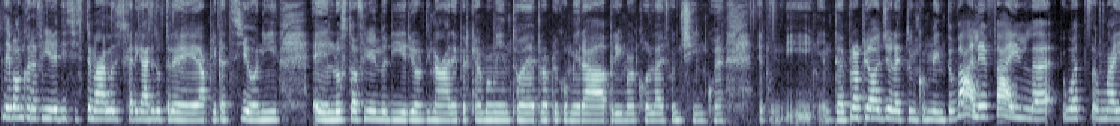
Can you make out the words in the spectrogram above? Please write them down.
Devo ancora finire di sistemarlo, di scaricare tutte le applicazioni e lo sto finendo di riordinare perché al momento è proprio come era prima con l'iPhone 5 e quindi niente, proprio oggi ho letto un commento. Vale fai il What's on my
